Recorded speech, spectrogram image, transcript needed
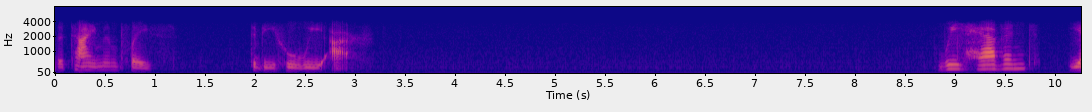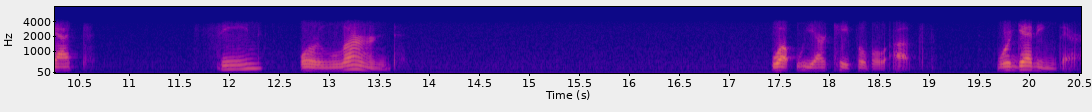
the time and place to be who we are. We haven't yet seen or learned what we are capable of. We're getting there.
